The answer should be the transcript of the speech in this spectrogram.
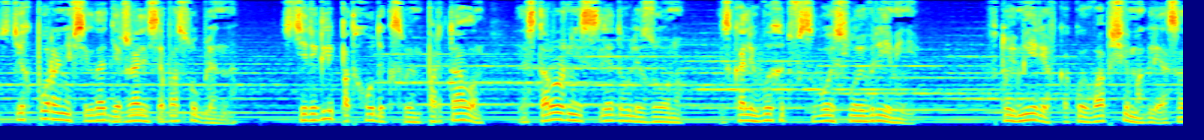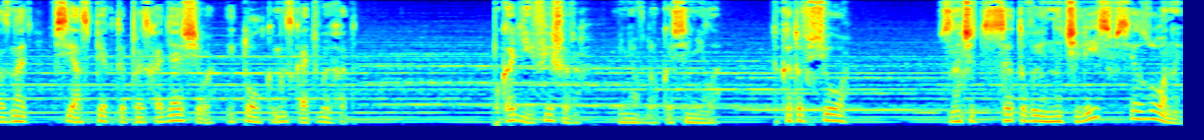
С тех пор они всегда держались обособленно, стерегли подходы к своим порталам и осторожно исследовали зону, искали выход в свой слой времени. В той мере, в какой вообще могли осознать все аспекты происходящего и толком искать выход. «Погоди, Фишер!» — меня вдруг осенило. «Так это все... Значит, с этого и начались все зоны?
